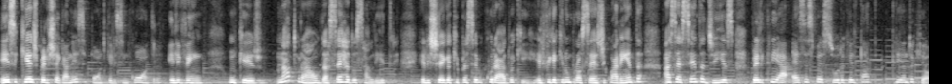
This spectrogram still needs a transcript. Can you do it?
Esse queijo, para ele chegar nesse ponto que ele se encontra, ele vem um queijo natural da Serra do Salitre, ele chega aqui para ser curado aqui. Ele fica aqui num processo de 40 a 60 dias para ele criar essa espessura que ele está criando aqui. Ó.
